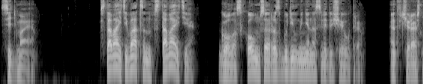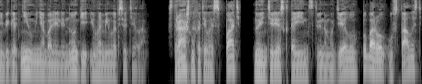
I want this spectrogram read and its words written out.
седьмая «Вставайте, Ватсон, вставайте!» Голос Холмса разбудил меня на следующее утро. От вчерашней беготни у меня болели ноги и ломило все тело. Страшно хотелось спать, но интерес к таинственному делу поборол усталость,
